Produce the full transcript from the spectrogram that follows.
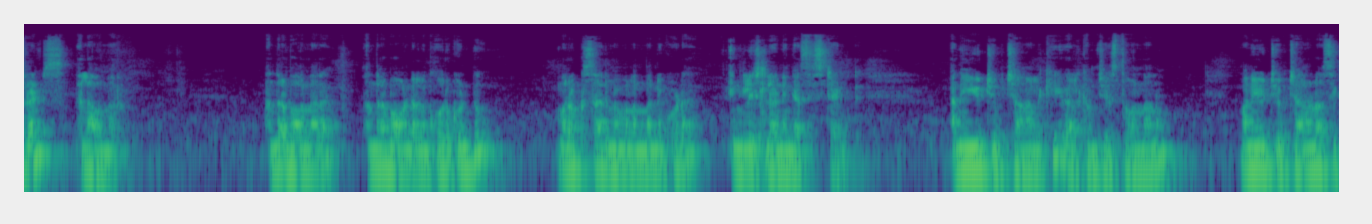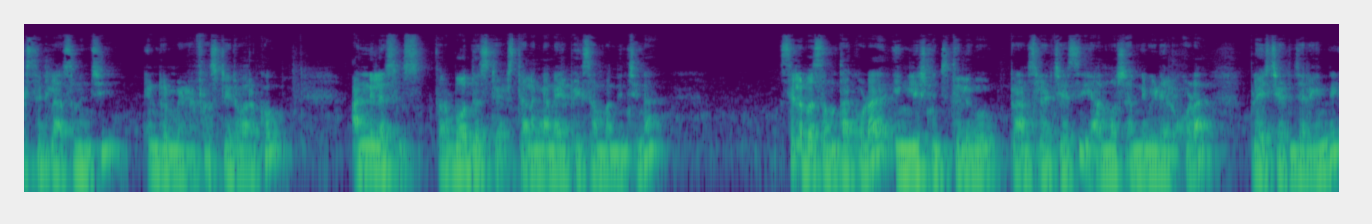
ఫ్రెండ్స్ ఎలా ఉన్నారు? అందరూ బాగున్నారా? అందరూ బాగుండాలని కోరుకుంటూ మరొకసారి మిమ్మల్ని అందరినీ కూడా ఇంగ్లీష్ లెర్నింగ్ అసిస్టెంట్ అనే యూట్యూబ్ ఛానల్కి వెల్కమ్ చేస్తూ ఉన్నాను. మన యూట్యూబ్ ఛానల్లో సిక్స్త్ క్లాస్ నుంచి ఇంటర్మీడియట్ ఫస్ట్ ఇయర్ వరకు అన్ని lessons for both the states Telangana ఏపీకి సంబంధించిన సిలబస్ అంతా కూడా ఇంగ్లీష్ నుంచి తెలుగు ట్రాన్స్లేట్ చేసి ఆల్మోస్ట్ అన్ని వీడియోలు కూడా ప్లేస్ చేయడం జరిగింది.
